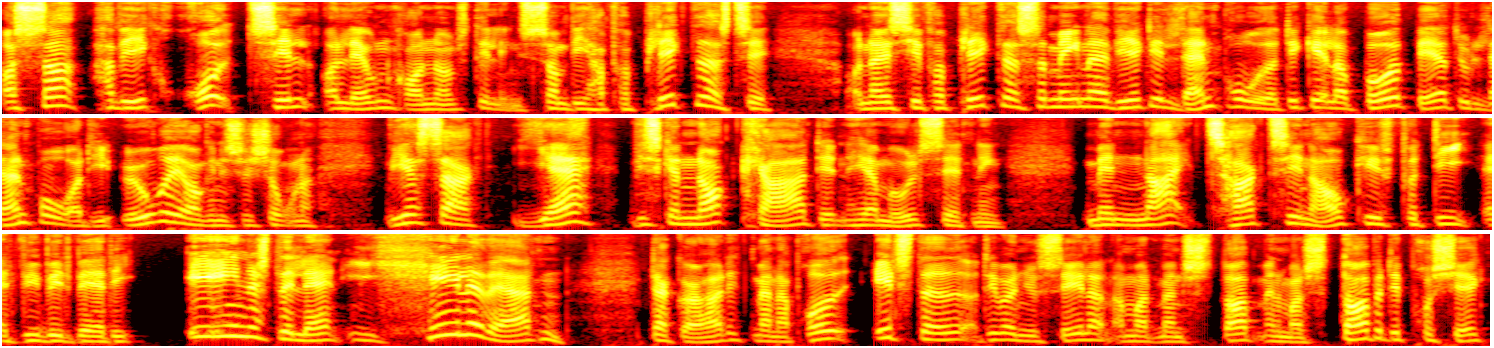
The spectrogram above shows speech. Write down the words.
Og så har vi ikke råd til at lave en grønne omstilling, som vi har forpligtet os til. Og når jeg siger forpligter, så mener jeg virkelig landbruget, og det gælder både bæredygtigt landbrug og de øvrige organisationer. Vi har sagt, ja, vi skal nok klare den her målsætning, men nej tak til en afgift, fordi at vi vil være det eneste land i hele verden, der gør det. Man har prøvet et sted, og det var New Zealand, om at man, stoppe, man måtte stoppe det projekt.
